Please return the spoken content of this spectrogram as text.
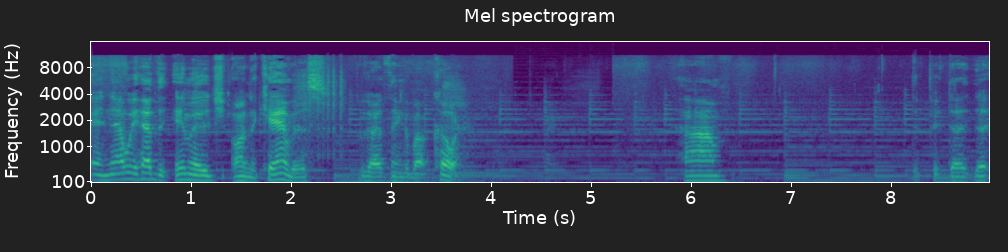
And now we have the image on the canvas. We got to think about color. Um, the, the, the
